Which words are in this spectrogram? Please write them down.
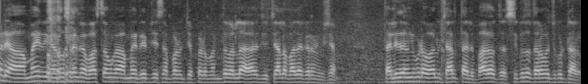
అంటే ఆ అమ్మాయిని అనవసరంగా వాస్తవంగా ఆ అమ్మాయిని రేపు చేసి చంపడం చెప్పడం అందువల్ల అది చాలా బాధాకరమైన విషయం. తల్లిదండ్రులు కూడా వాళ్ళు చాలా తల్లి బాగా సిగ్గుతో తలవంచుకుంటున్నారు.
